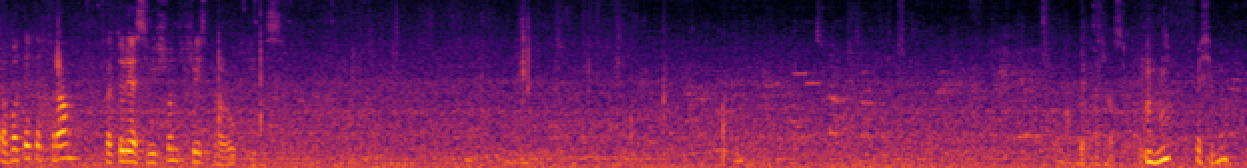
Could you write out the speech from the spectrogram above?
а вот это храм, который освящен в честь пророка Елисея. Пожалуйста. Угу, спасибо.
